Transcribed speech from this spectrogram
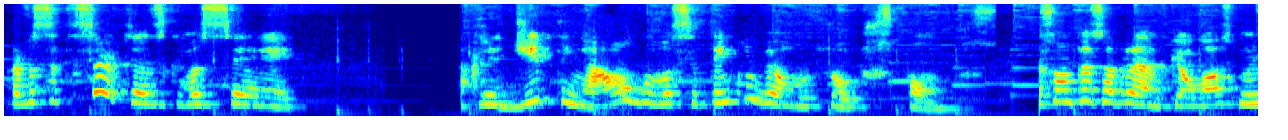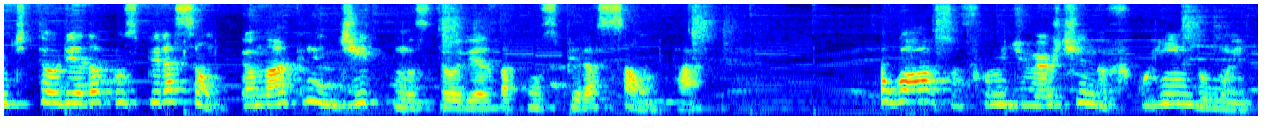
para você ter certeza que você acredita em algo, você tem que ver os outros pontos. Eu sou uma pessoa, por exemplo, que eu gosto muito de teoria da conspiração. Eu não acredito nas teorias da conspiração, tá? Eu gosto, eu fico me divertindo, eu fico rindo muito.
